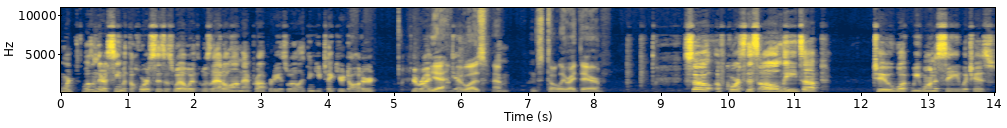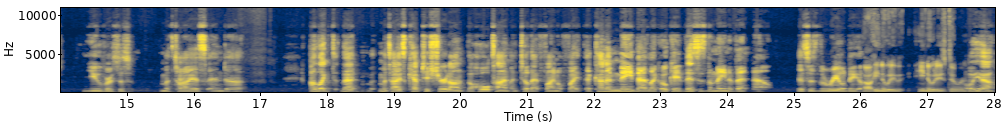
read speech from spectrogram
weren't wasn't there a scene with the horses as well? Was, was, that all on that property as well? I think you take your daughter to ride. Yeah, yeah. it was. That, it's totally right there. So, of course, this all leads up to what we want to see, which is you versus Matthias. And uh, I liked that Matthias kept his shirt on the whole time until that final fight. That kind of made that like, okay, this is the main event now. This is the real deal. Oh, he knew what he he knew what he's doing. Oh yeah.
